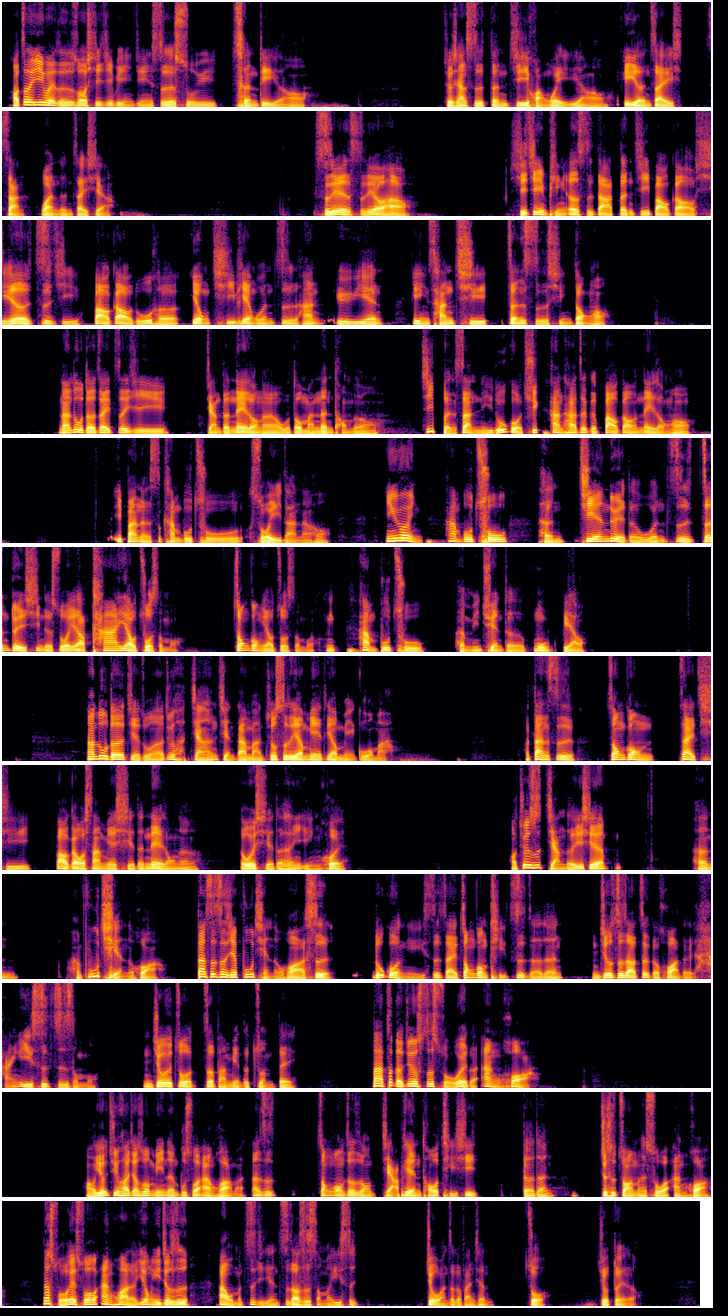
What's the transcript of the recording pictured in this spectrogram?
好，这意味着是说，习近平已经是属于称帝了哦，就像是登基皇位一样哦，一人在上，万人在下。十月十六号。习近平二十大登基报告邪恶至极，报告如何用欺骗文字和语言隐藏其真实行动。哦，那路德在这一集讲的内容呢，我都蛮认同的哦。基本上，你如果去看他这个报告的内容，哦，一般人是看不出所以然的哦，因为你看不出很。尖锐的文字，针对性的说要他要做什么，中共要做什么，你看不出很明确的目标。那路德的解读呢，就讲很简单嘛，就是要灭掉美国嘛。但是中共在其报告上面写的内容呢，都会写得很隐晦。哦，就是讲的一些。很很肤浅的话，但是这些肤浅的话是，如果你是在中共体制的人，你就知道这个话的含义是指什么，你就会做这方面的准备。那这个就是所谓的暗话。哦，有一句话叫做“明人不说暗话”嘛，但是中共这种假骗头体系的人，就是专门说暗话。那所谓说暗话的用意，就是按我们自己人知道是什么意思，就往这个方向做就对了。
